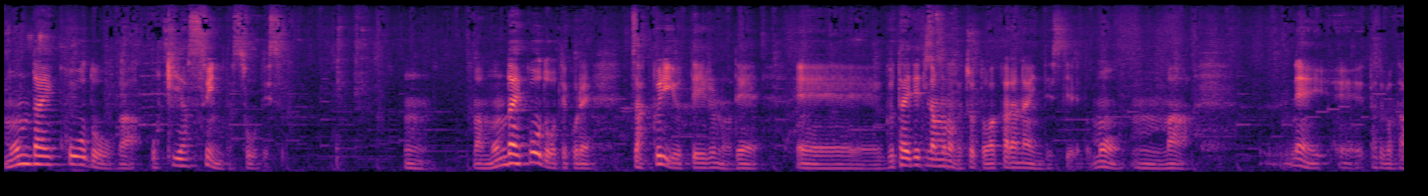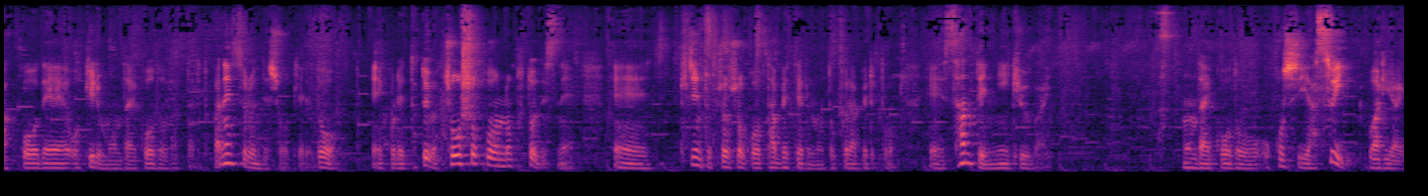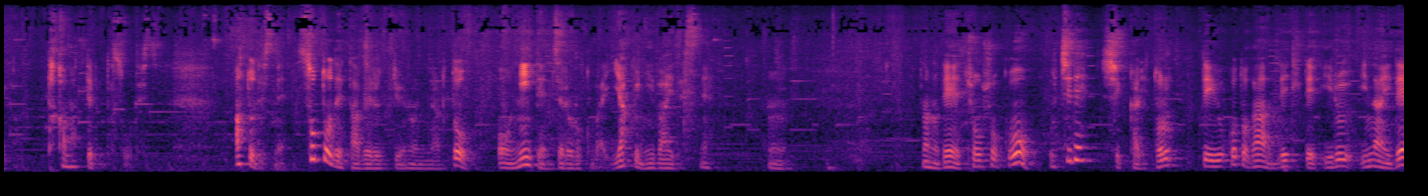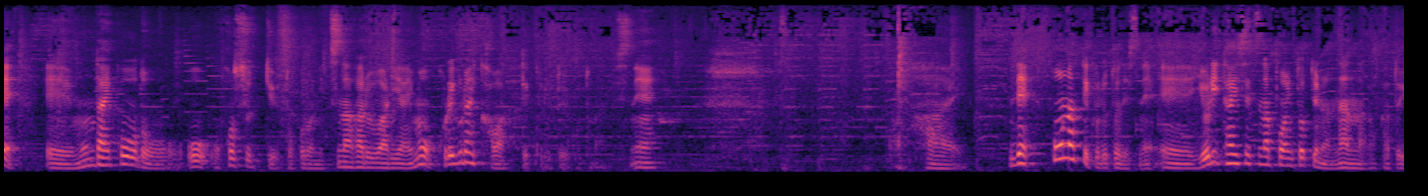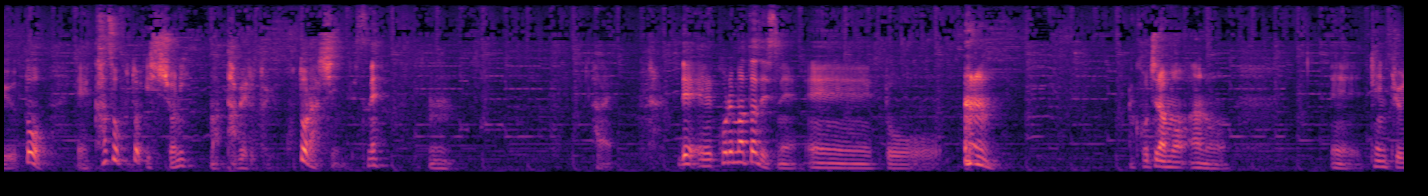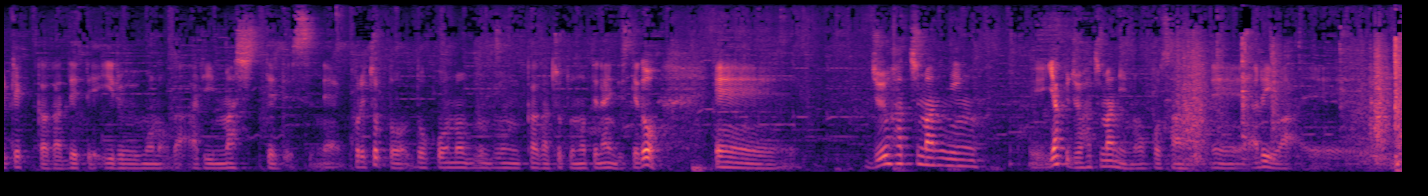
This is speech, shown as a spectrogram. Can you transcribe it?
ー、問題行動が起きやすいんだそうです。うん。まあ、問題行動ってこれ、ざっくり言っているので、えー、具体的なものがちょっとわからないんですけれども、うん、まあ、ね、えー、例えば学校で起きる問題行動だったりとかね、するんでしょうけれど、え、これ、例えば朝食を抜くとですね、えー、きちんと朝食を食べてるのと比べると、3.29倍問題行動を起こしやすい割合が高まってるんだそうです。あとですね、外で食べるっていうのになると2.06倍、約2倍ですね。うん。なので、朝食をうちでしっかりとるっていうことができている以内で、えー、問題行動を起こすっていうところにつながる割合もこれぐらい変わってくるということなんですね。はい。で、こうなってくるとですね、えー、より大切なポイントっていうのは何なのかというと、えー、家族と一緒に、まあ、食べるということらしいんですね。うん。はい。で、え、これまたですね、えっと、こちらも、あの、えー、研究結果が出ているものがありましてですね、これちょっとどこの部分かがちょっと載ってないんですけど、えー、18万人約18万人のお子さん、えー、あるいは、え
